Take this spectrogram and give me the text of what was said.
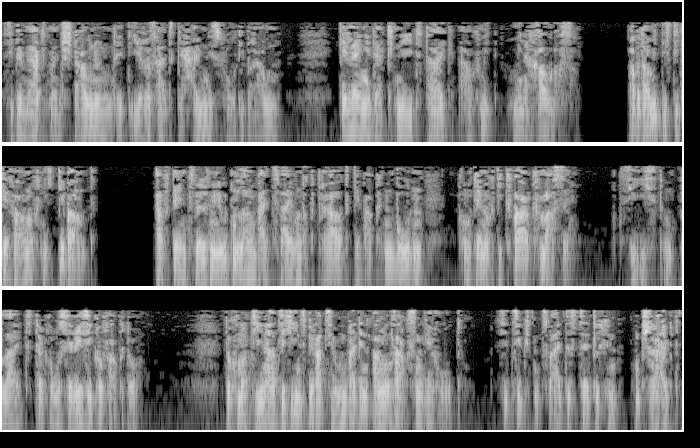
sie bemerkt mein Staunen und hält ihrerseits geheimnisvoll die Brauen, gelänge der Knetteig auch mit Mineralwasser aber damit ist die Gefahr noch nicht gebannt. Auf den zwölf Minuten lang bei 200 Grad gebackenen Boden kommt ja noch die Quarkmasse. Sie ist und bleibt der große Risikofaktor. Doch Martina hat sich Inspiration bei den Angelsachsen geholt. Sie zückt ein zweites Zettelchen und schreibt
